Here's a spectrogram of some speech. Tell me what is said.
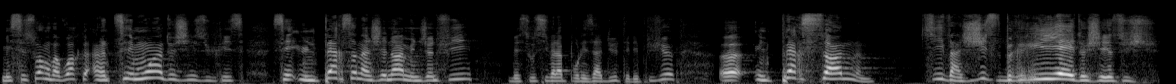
mais ce soir, on va voir qu'un témoin de Jésus-Christ, c'est une personne, un jeune homme, une jeune fille, mais c'est aussi valable pour les adultes et les plus vieux, euh, une personne qui va juste briller de Jésus,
